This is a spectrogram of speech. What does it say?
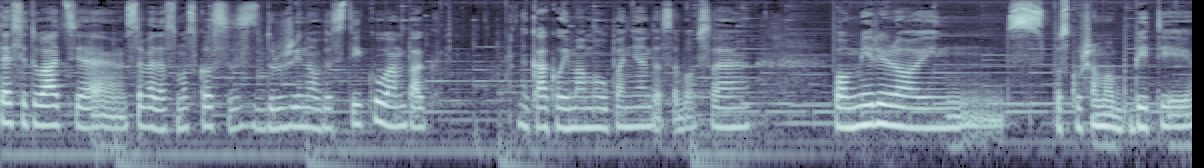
te situacije, seveda smo skozi z družino v stiku, ampak nekako imamo upanje, da se bo vse pomirilo in poskušamo biti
